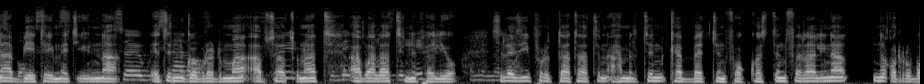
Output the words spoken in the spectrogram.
ናብ ቤተይ መጺኡና እቲ እንገብሮ ድማ ኣብ ሳጹናት ኣባላት ንፈልዮ ስለዚ ፍሩታታትን ኣሕምልትን ከበድትን ፎኮስትን ፈላሊና ንቕርቦ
